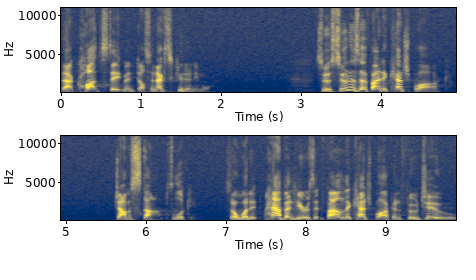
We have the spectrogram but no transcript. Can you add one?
that caught statement doesn't execute anymore. So as soon as I find a catch block, Java stops looking. So what it happened here is it found the catch block in foo2,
